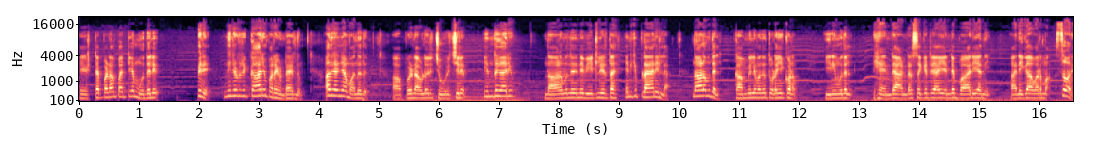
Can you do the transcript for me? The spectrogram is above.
ഇഷ്ടപ്പെടാൻ പറ്റിയ മുതൽ. പിന്നെ നിന്നോട് ഒരു കാര്യം പറയുണ്ടായിരുന്നു. അതിനാണ് ഞാൻ വന്നത്. അപ്പോഴാണ് ഒരു ചൊറിച്ചിൽ. എന്ത് കാര്യം? നാളെ മുതൽ നിന്നെ വീട്ടിലിരുത്താൻ എനിക്ക് പ്ലാൻ ഇല്ല. നാളെ മുതൽ കമ്പനിയിൽ വന്ന് തുടങ്ങിക്കോണം. ഇനി മുതൽ എന്റെ അണ്ടർ സെക്രട്ടറി ആയി എന്റെ ഭാര്യ നീ. അനിക വർമ്മ. സോറി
